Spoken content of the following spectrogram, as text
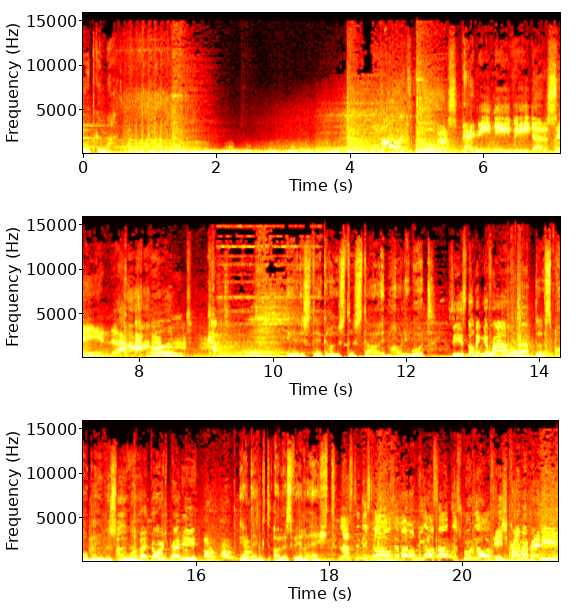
Gut gemacht. Du wirst Penny nie wiedersehen. Und Cut. Er ist der größte Star in Hollywood. Sie ist noch in Gefahr! Das Problem ist nur, Halt durch, Penny! er denkt, alles wäre echt. Lasst ihn nicht raus! Er war noch nie außerhalb des Studios! Ich komme, Penny!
